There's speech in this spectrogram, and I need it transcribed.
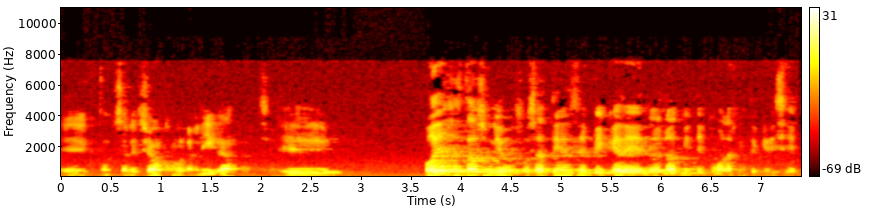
eh, tanto selección como la liga. Eh, ¿Odias a Estados Unidos? O sea, tienes ese pique de, no admitir como la gente que dice,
